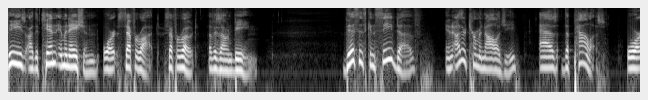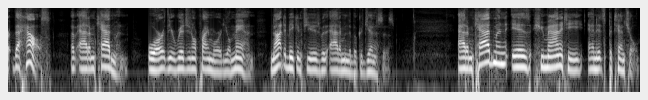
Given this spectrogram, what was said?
These are the ten emanation or sephirot, sephirot of his own being. This is conceived of in other terminology as the palace or the house of Adam Kadmon or the original primordial man, not to be confused with Adam in the book of Genesis. Adam Kadmon is humanity and its potential.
